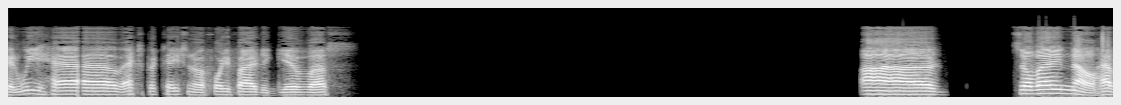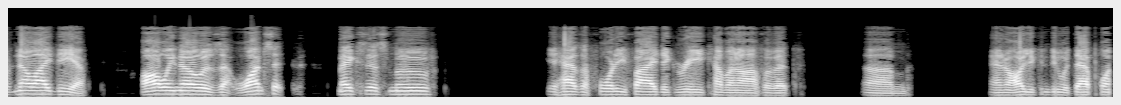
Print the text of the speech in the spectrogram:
Can we have expectation of a 45 to give us Uh, Sylvain, no, have no idea. All we know is that once it makes this move, it has a 45 degree coming off of it. Um, and all you can do at that point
